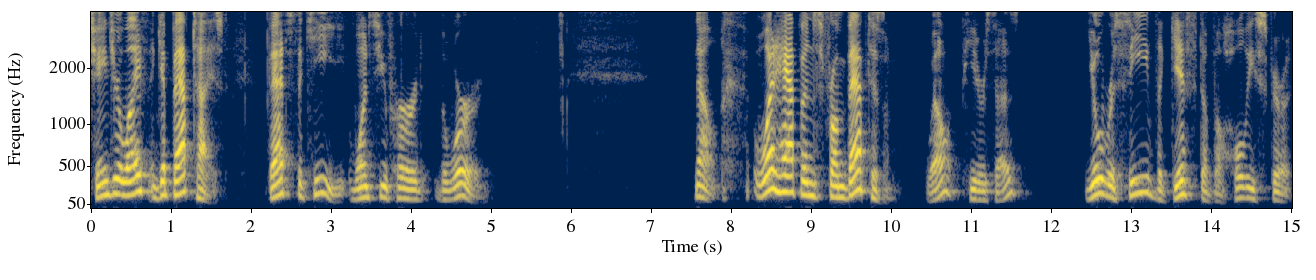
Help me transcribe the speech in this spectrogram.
Change your life and get baptized. That's the key once you've heard the word. Now, what happens from baptism? Well, Peter says, you'll receive the gift of the Holy Spirit.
